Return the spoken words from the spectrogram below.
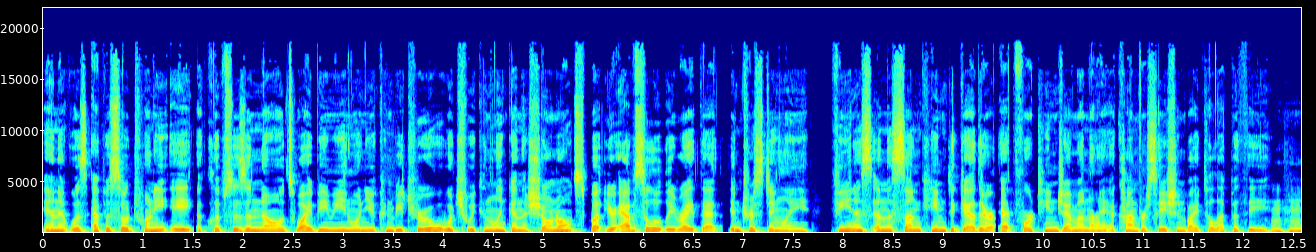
and it was episode 28 Eclipses and Nodes Why Be Mean When You Can Be True, which we can link in the show notes. But you're absolutely right that interestingly, Venus and the Sun came together at 14 Gemini, a conversation by telepathy. Mm-hmm.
